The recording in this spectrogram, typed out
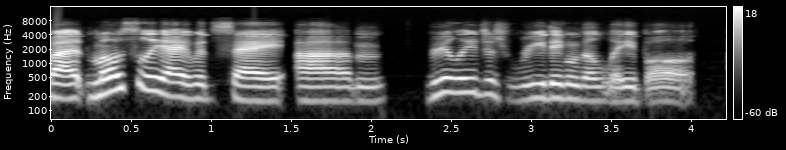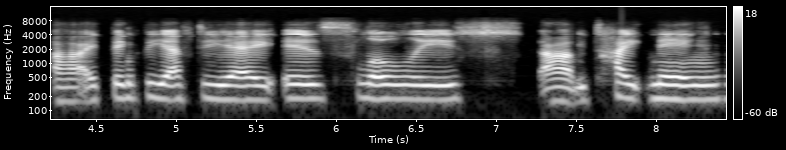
But mostly, I would say, um, really just reading the label uh, I think the FDA is slowly um, tightening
